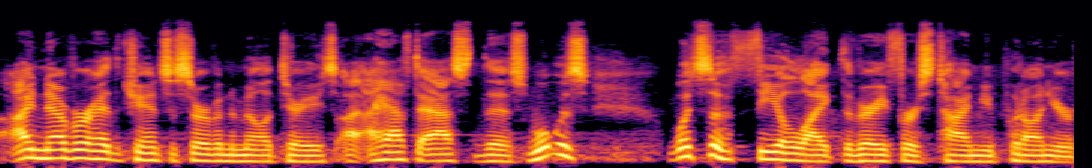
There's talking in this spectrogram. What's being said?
I never had the chance to serve in the military. So I, I have to ask this: What was what's the feel like the very first time you put on your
